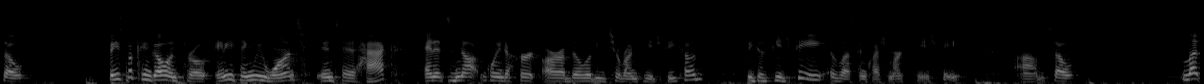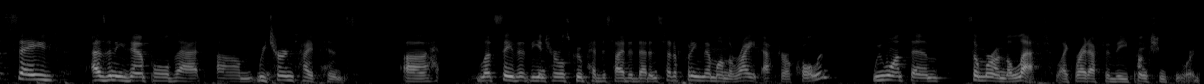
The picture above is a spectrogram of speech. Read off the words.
So Facebook can go and throw anything we want into hack, and it's not going to hurt our ability to run PHP code because PHP is less than question mark PHP. Um, so let's say, as an example, that um, return type hints. Uh, let's say that the internals group had decided that instead of putting them on the right after a colon, we want them somewhere on the left, like right after the function keyword,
